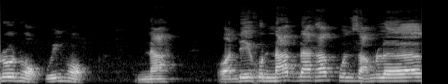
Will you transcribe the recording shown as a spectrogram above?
รูดหกวิ่งหกนะสวัสดีคุณนัทนะครับ คุณสำเริง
